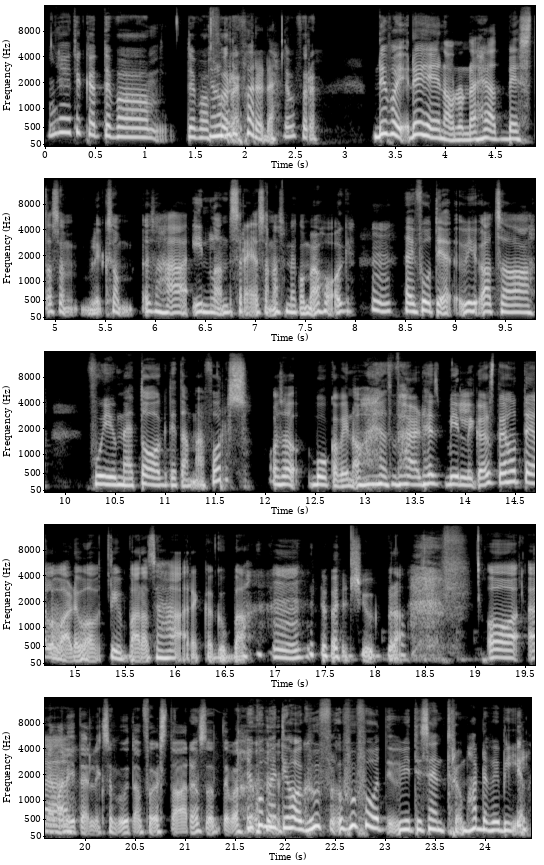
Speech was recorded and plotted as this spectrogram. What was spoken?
Ja, jag tycker att det var, det var Ja, före. det före det? Det var före. Det, var, det är en av de där helt bästa som, liksom, så här inlandsresorna som jag kommer ihåg. Mm. Där vi for, till, vi alltså, for ju med tåg till Tammerfors och så bokade vi helt världens billigaste hotell var det var typ bara så här räcka gubbar. Mm. Det var sjukt bra. Och, Det var eh, lite liksom utanför staden. Så det var... jag kommer inte ihåg, hur, hur for vi till centrum? Hade vi bil?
